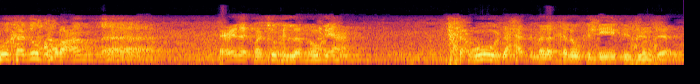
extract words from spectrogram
وخدوه طبعا عينك ما تشوف إلا النور يعني. سووه لحد ما دخلوه في الإيه؟ في الزنزان.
